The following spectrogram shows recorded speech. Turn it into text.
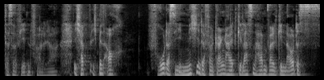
Das auf jeden Fall, ja. Ich hab, ich bin auch froh, dass sie ihn nicht in der Vergangenheit gelassen haben, weil genau das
